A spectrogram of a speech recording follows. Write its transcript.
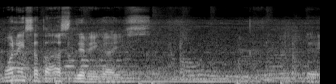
Morning sa taas diri guys. Okay,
